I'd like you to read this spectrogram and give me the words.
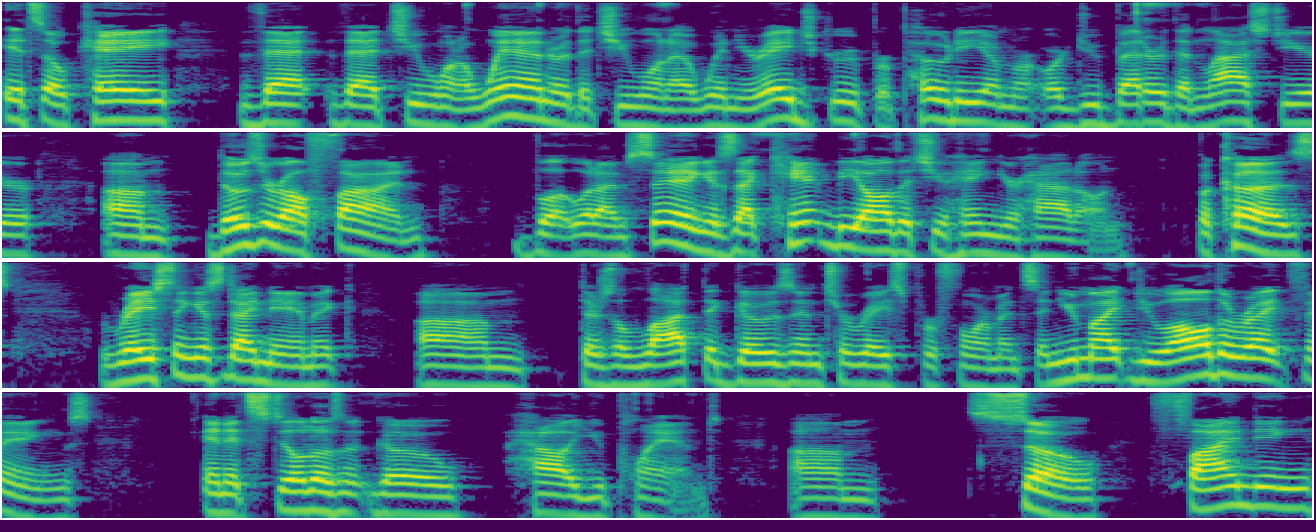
it's okay that that you want to win or that you want to win your age group or podium or, or do better than last year. Um, those are all fine, but what I'm saying is that can't be all that you hang your hat on because racing is dynamic. Um, there's a lot that goes into race performance, and you might do all the right things, and it still doesn't go how you planned. Um, so, finding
